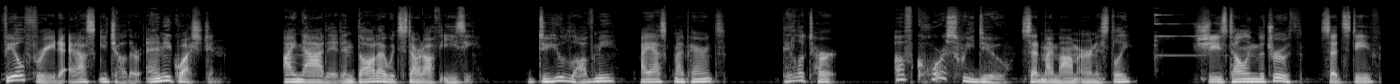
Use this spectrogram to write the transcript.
Feel free to ask each other any question. I nodded and thought I would start off easy. Do you love me? I asked my parents. They looked hurt. Of course we do, said my mom earnestly. She's telling the truth, said Steve.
